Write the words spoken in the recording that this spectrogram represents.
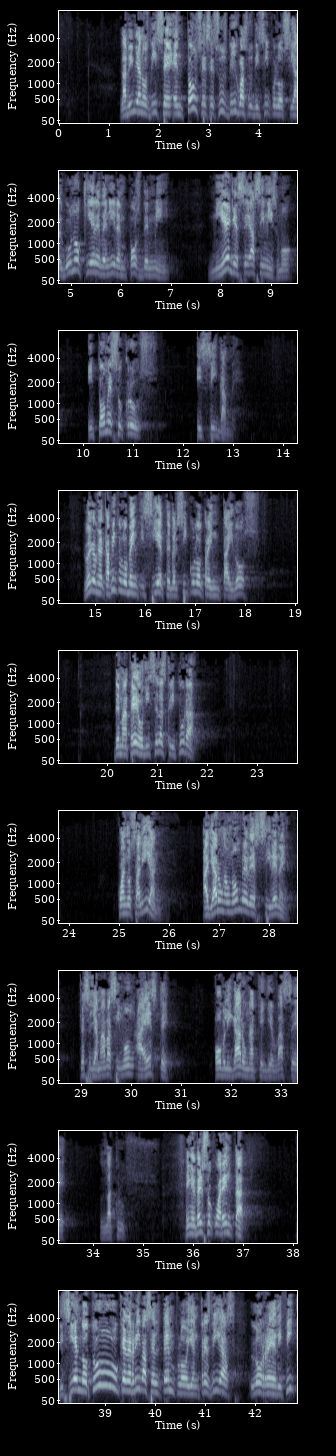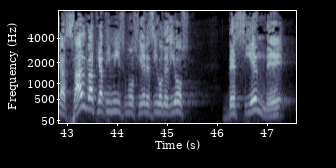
la Biblia nos dice, entonces Jesús dijo a sus discípulos, si alguno quiere venir en pos de mí, niéguese a sí mismo y tome su cruz y sígame. Luego en el capítulo 27, versículo 32 de Mateo, dice la escritura, cuando salían, hallaron a un hombre de Sirene que se llamaba Simón, a este obligaron a que llevase la cruz. En el verso 40, diciendo, tú que derribas el templo y en tres días lo reedificas, sálvate a ti mismo si eres hijo de Dios, desciende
